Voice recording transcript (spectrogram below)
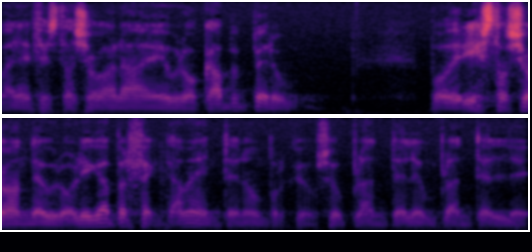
Valencia está xogará Eurocup, pero podría estar xogando Euroliga perfectamente, non? Porque o seu plantel é un plantel de,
